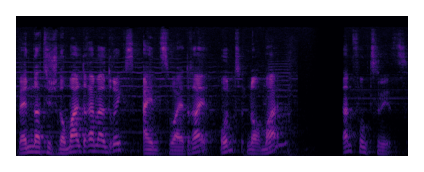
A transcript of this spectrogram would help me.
Wenn du natürlich nochmal dreimal drückst, 1, 2, 3 und nochmal, dann funktioniert's.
